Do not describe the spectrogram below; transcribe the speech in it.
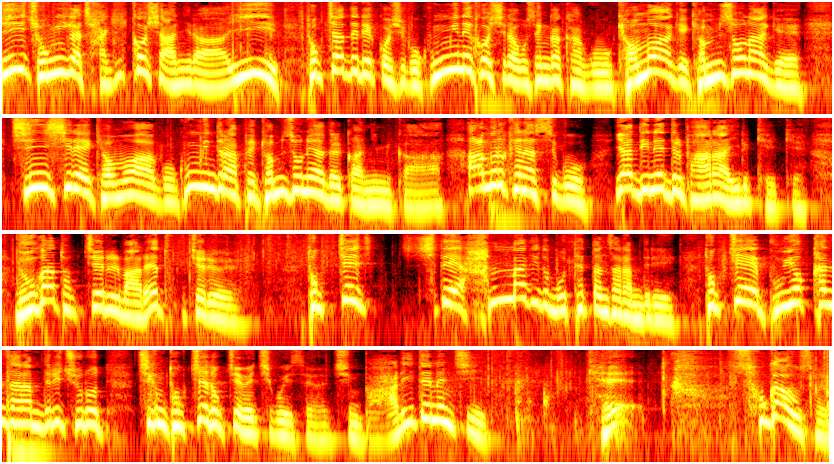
이 종이가 자기 것이 아니라 이 독자들의 것이고 국민의 것이라고 생각하고 겸허하게 겸손하게 진실에 겸허하고 국민들 앞에 겸손해야 될 거 아닙니까? 아무렇게나 쓰고 야 니네들 봐라 이렇게 이렇게 누가 독재를 말해 독재를 독재 시대에 한마디도 못했던 사람들이 독재에 부역한 사람들이 주로 지금 독재 독재 외치고 있어요. 지금 말이 되는지 개 소가 웃어요.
